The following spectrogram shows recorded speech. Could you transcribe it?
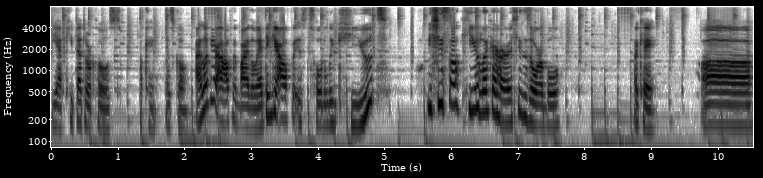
Yeah, keep that door closed. Okay, let's go. I love your outfit, by the way. I think your outfit is totally cute. She's so cute. Look at her. She's adorable. Okay, uh,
